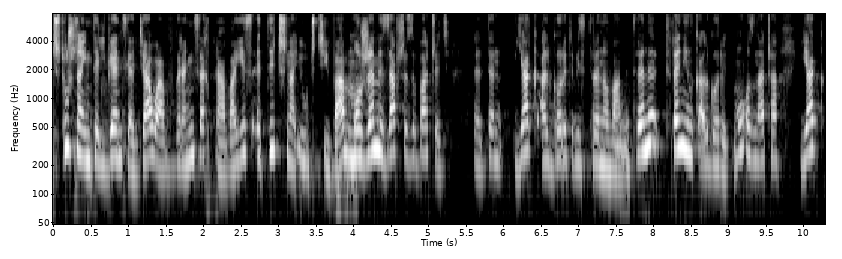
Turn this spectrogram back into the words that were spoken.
sztuczna inteligencja działa w granicach prawa, jest etyczna i uczciwa. Możemy zawsze zobaczyć ten, jak algorytm jest trenowany. Trening algorytmu oznacza, jak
